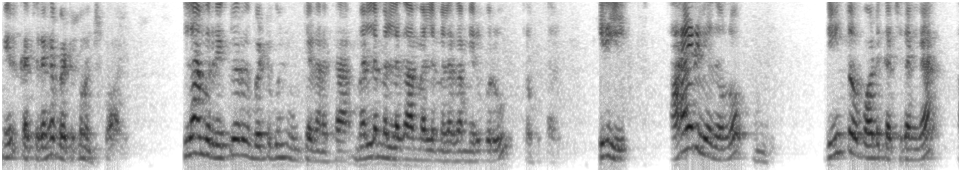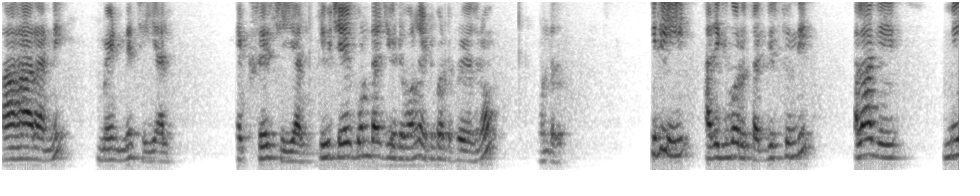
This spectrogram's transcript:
మీరు ఖచ్చితంగా పెట్టుకుని ఉంచుకోవాలి. ఇలా మీరు రెగ్యులర్గా పెట్టుకుని ఉంటే కనుక మెల్లమెల్లగా మెల్లమెల్లగా మీరు బరువు తగ్గుతారు. ఇది ఆయుర్వేదంలో ఉంది. దీంతో పాటు ఖచ్చితంగా ఆహారాన్ని మెయింటెనెన్స్ చేయాలి. ఎక్సర్సైజ్ చేయాలి. ఇవి చేయకుండా చేయడం వల్ల ఎటువంటి ప్రయోజనం ఉండదు. ఇది అధిక బరువు తగ్గిస్తుంది. అలాగే మీ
